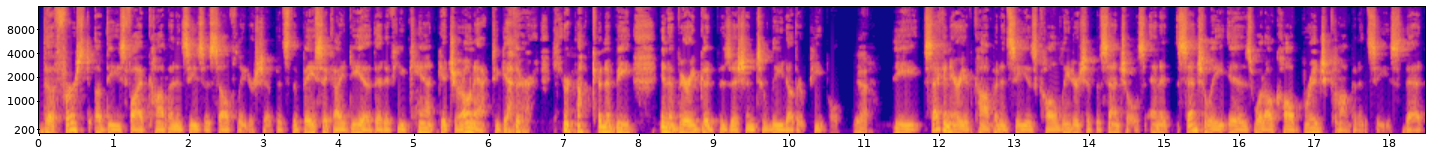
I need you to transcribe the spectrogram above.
The first of these five competencies is self leadership. It's the basic idea that if you can't get your own act together, you're not going to be in a very good position to lead other people. Yeah. The second area of competency is called leadership essentials, and it essentially is what I'll call bridge competencies that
